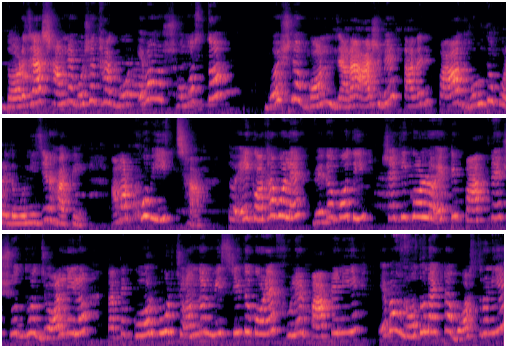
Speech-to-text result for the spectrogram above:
দরজার সামনে বসে থাকব এবং সমস্ত বৈষ্ণবগণ যারা আসবে তাদের পা ধৌত করে দেবো নিজের হাতে। আমার খুব ইচ্ছা। তো এই কথা বলে বেদবতী সে কি করল? একটি পাত্রে শুদ্ধ জল নিল, তাতে কর্পূর চন্দন মিশ্রিত করে ফুলের পাপড়ি নিয়ে এবং নতুন একটা বস্ত্র নিয়ে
